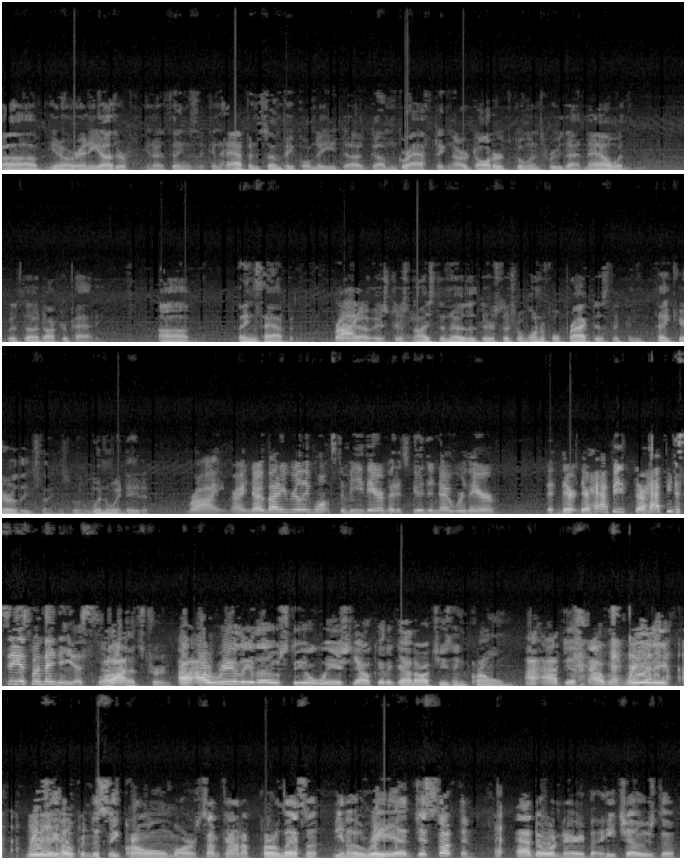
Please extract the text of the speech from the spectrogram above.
uh, you know, or any other, you know, things that can happen. Some people need uh, gum grafting. Our daughter's going through that now with, with uh, Dr. Patty. Uh, things happen. right. You know, it's just nice to know that there's such a wonderful practice that can take care of these things when we need it. Right, right. Nobody really wants to be there, but it's good to know we're there. They're they're happy. They're happy to see us when they need us. Well, That- I- that's true. I, I really though still wish y'all could have got Archie's in chrome. I, I just I was really really hoping to see chrome or some kind of pearlescent, you know, red, just something out of ordinary. But he chose the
